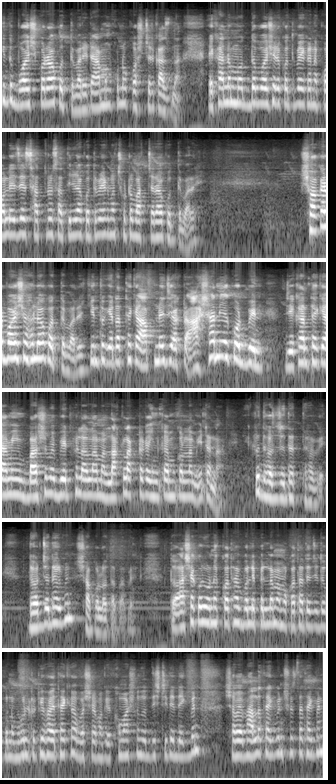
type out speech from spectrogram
কিন্তু বয়স করাও করতে পারে, এটা এমন কোনো কষ্টের কাজ না। এখানে মধ্য বয়সের করতে পারে, এখানে কলেজের ছাত্রছাত্রীরা করতে পারে, এখানে ছোটো বাচ্চারাও করতে পারে। শখের বয়সে হলেও করতে পারে, কিন্তু এটার থেকে আপনি যে একটা আশা নিয়ে করবেন, যেখান থেকে আমি বাথরুমে বেড ফেলালাম আর লাখ লাখ টাকা ইনকাম করলাম, এটা না। একটু ধৈর্য ধরতে হবে। ধৈর্য ধরবেন, সফলতা পাবেন। তো আশা করি অনেক কথা বলে ফেললাম। আমার কথাতে যদি কোনো ভুল ত্রুটি হয়ে থাকে, অবশ্যই আমাকে ক্ষমা সুন্দর দৃষ্টিতে দেখবেন। সবাই ভালো থাকবেন, সুস্থ থাকবেন।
